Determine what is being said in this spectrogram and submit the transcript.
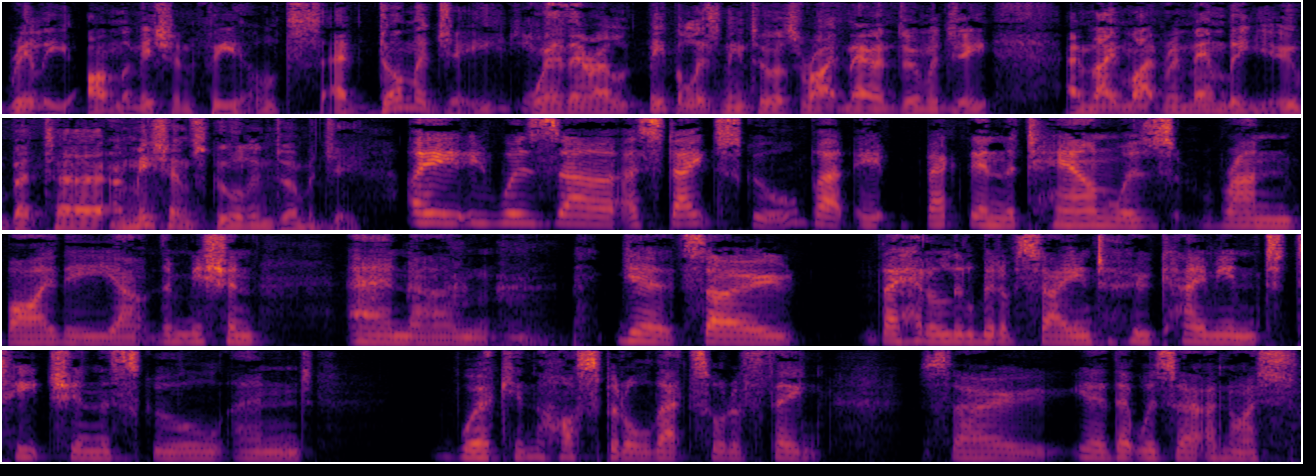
really on the mission fields at Doomadgee, Yes. where there are people listening to us right now in Doomadgee, and they might remember you, but uh, a mission school in Doomadgee. It was uh, a state school, but it, back then the town was run by the uh, the mission, and um, yeah, so they had a little bit of say into who came in to teach in the school and work in the hospital, that sort of thing. So yeah, that was a, a nice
